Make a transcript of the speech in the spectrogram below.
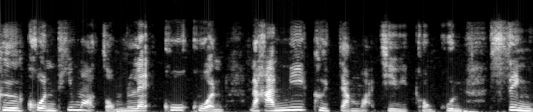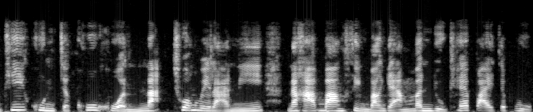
คือคนที่เหมาะสมและคู่ควรนะคะ นี่คือจังหวะชีวิตของคุณ สิ่งที่คุณจะคู่ควรณช่วงเวลานี้นะคะ บางสิ่งบางอย่างมันอยู่แค่ปลายจมูก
